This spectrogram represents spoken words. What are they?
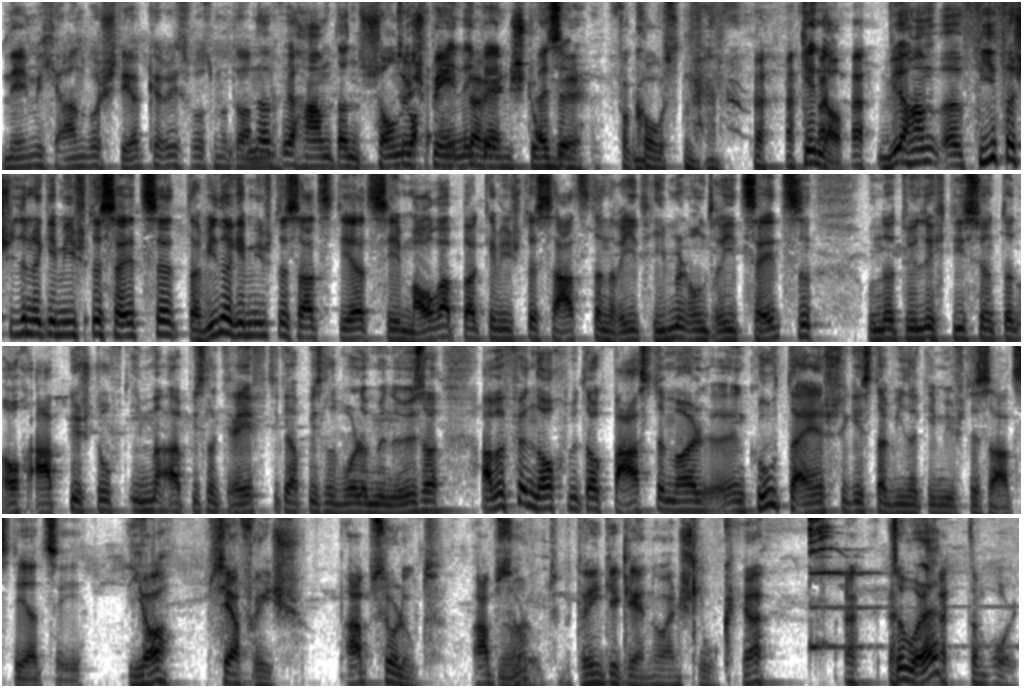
nehme ich an, was stärker ist, was man dann, Na, wir haben dann schon zur noch späteren einige, Stunde also, verkosten werden. genau. Wir haben äh, vier verschiedene gemischte Sätze. Der Wiener gemischte Satz, der C. Maurerberg gemischte Satz, dann Ried Himmel und Ried Sätzen. Und natürlich, die sind dann auch abgestuft, immer ein bisschen kräftiger, ein bisschen voluminöser. Aber für Nachmittag passt einmal, ein guter Einstieg ist der Wiener gemischte Satz, DRC. Ja, sehr frisch. Absolut. Absolut. Ja. Trinke gleich noch einen Schluck. Ja. Zum Wohl. Zum Wohl.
